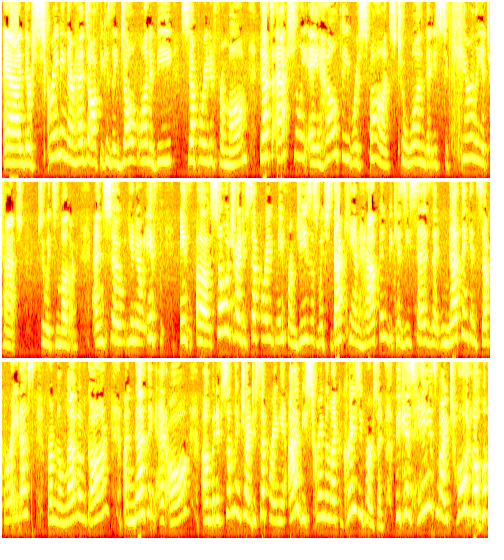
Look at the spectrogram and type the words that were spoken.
and they're screaming their heads off because they don't want to be separated from mom, that's actually a healthy response to one that is securely attached to its mother. And so, you know, if if uh, someone tried to separate me from Jesus, which that can't happen because he says that nothing can separate us from the love of God, uh, nothing at all. Um, but if something tried to separate me, I'd be screaming like a crazy person because he's my total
